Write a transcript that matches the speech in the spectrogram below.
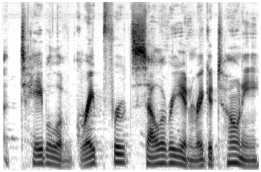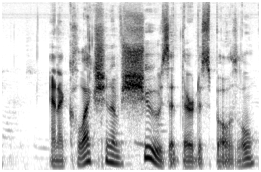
a table of grapefruit, celery, and rigatoni, and a collection of shoes at their disposal,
